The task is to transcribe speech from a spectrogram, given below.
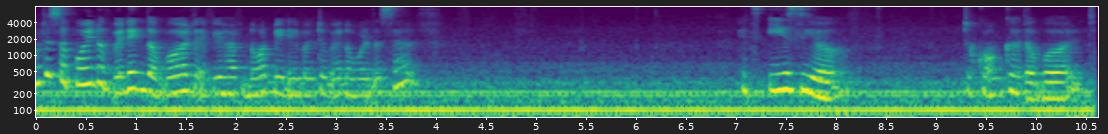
What is the point of winning the world if you have not been able to win over the self? It's easier to conquer the world,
